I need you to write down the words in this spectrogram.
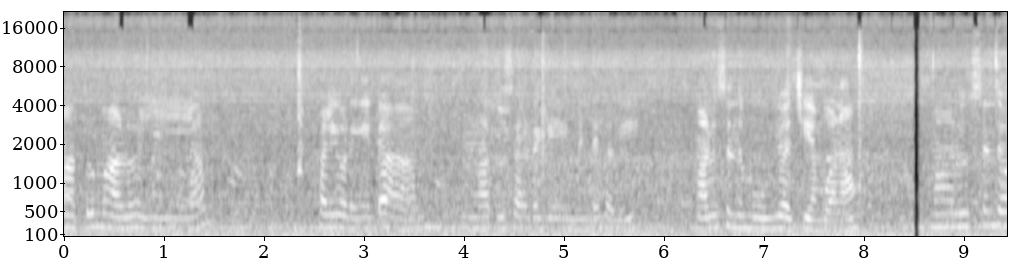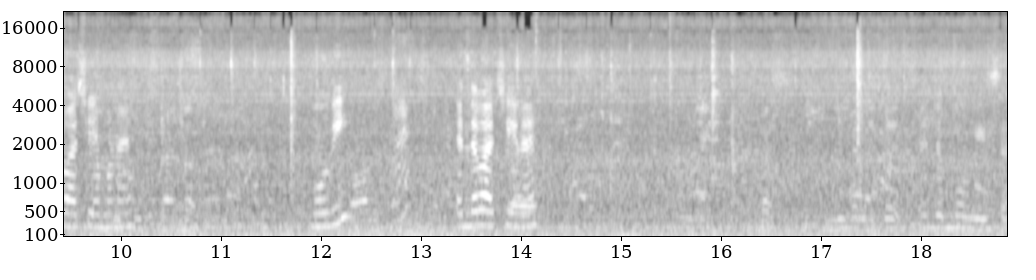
മാത്രം ആളും എല്ലാം കളി തുടങ്ങിയിട്ട് മാത്തൂസാരുടെ ഗെയിമിന്റെ കളി. മാളൂസ് എന്ത് മൂവി വാച്ച് ചെയ്യാൻ പോണോ? മാളൂസ് എന്ത് വാച്ച് ചെയ്യാൻ പോണേ? മൂവി എന്താ വാച്ച് ചെയ്യണേ? എന്ത് മൂവീസ്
